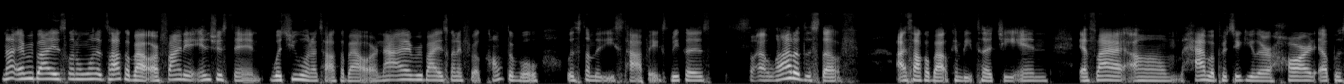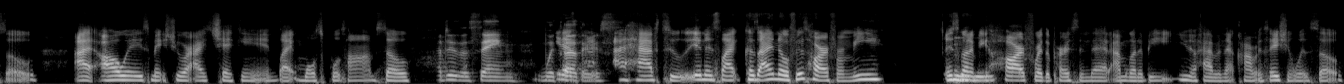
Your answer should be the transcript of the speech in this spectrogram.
not everybody is going to want to talk about or find it interesting what you want to talk about, or not everybody's going to feel comfortable with some of these topics because a lot of the stuff I talk about can be touchy. And if I um, have a particular hard episode, I always make sure I check in like multiple times. So I do the same with yes, others. I, I, have to. And it's like, because I know if it's hard for me, it's mm-hmm. going to be hard for the person that I'm going to be, you know, having that conversation with. So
